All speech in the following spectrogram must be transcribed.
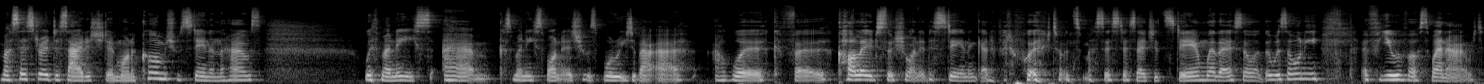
My sister had decided she didn't want to come. She was staying in the house with my niece because um, my niece wanted. She was worried about her I work for college, so she wanted to stay in and get a bit of work done. So my sister said she'd stay in with her. So there was only a few of us went out.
